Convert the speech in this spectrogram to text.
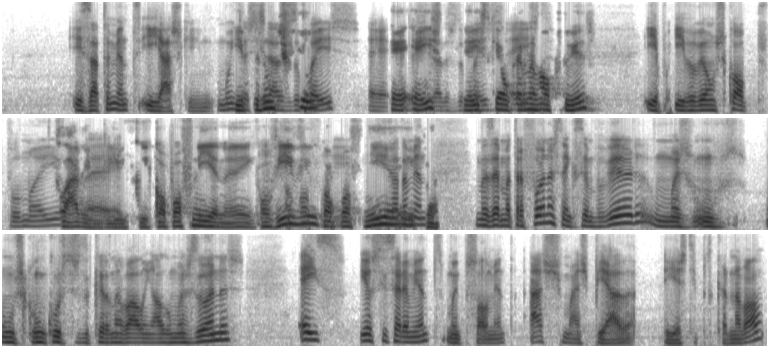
Exatamente, e acho que em muitas cidades um do país é, é, é isto, é isto que é o é carnaval português. E, e, beber uns copos pelo meio. Claro, é, e, e copofonia, né? e convívio, copofonia. copofonia Exatamente. E, Mas é matrafonas, tem que sempre beber, umas, uns, uns concursos de carnaval em algumas zonas. É isso eu sinceramente, muito pessoalmente, acho mais piada a este tipo de carnaval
